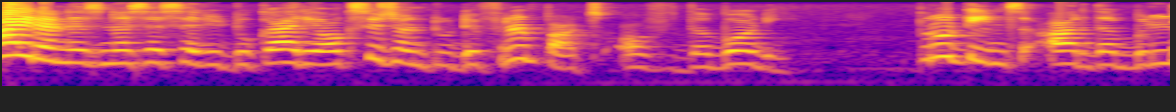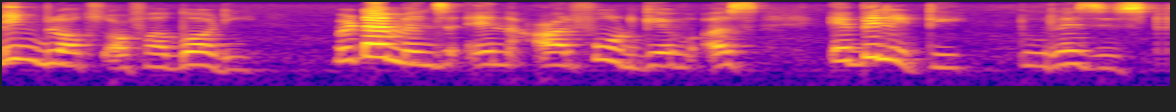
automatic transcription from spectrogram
Iron is necessary to carry oxygen to different parts of the body. Proteins are the building blocks of our body. Vitamins in our food give us ability to resist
